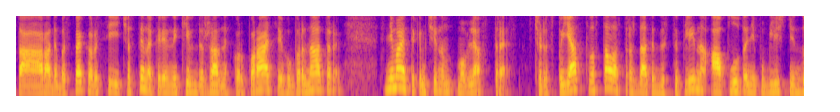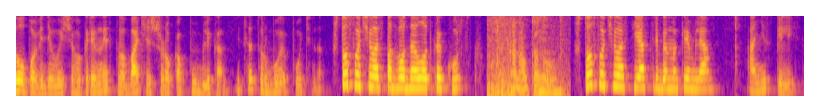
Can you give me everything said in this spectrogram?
та Ради безпеки Росії, частина керівників державних корпорацій, губернатори знімають таким чином, мовляв, стрес. Через пияцтво стала страждати дисципліна, а плутані публічні доповіді вищого керівництва бачить широка публіка, і це турбує Путіна. Що случилось з подводною лодкою Курск? Она утонула. Что случилось с ястребами Кремля? Они спились.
